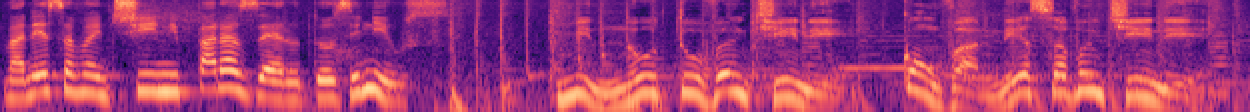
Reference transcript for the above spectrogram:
Vanessa Vantini para 012 News. Minuto Vantini, com Vanessa Vantini.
